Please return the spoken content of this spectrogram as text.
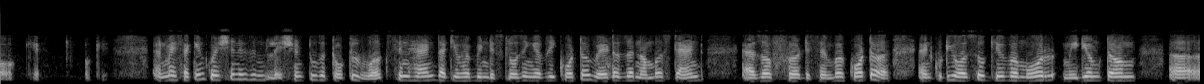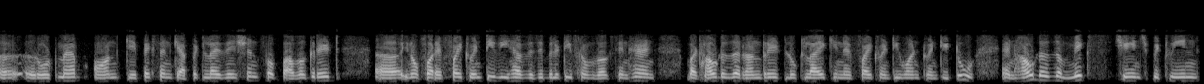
Okay. Okay. And my second question is in relation to the total works in hand that you have been disclosing every quarter. Where does the number stand as of uh, December quarter? And could you also give a more medium-term uh, uh roadmap on capex and capitalization for Power Grid? Uh, you know, for FY20 we have visibility from works in hand, but how does the run rate look like in FY21-22? And how does the mix change between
